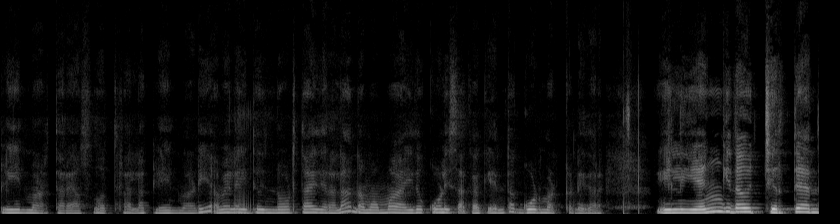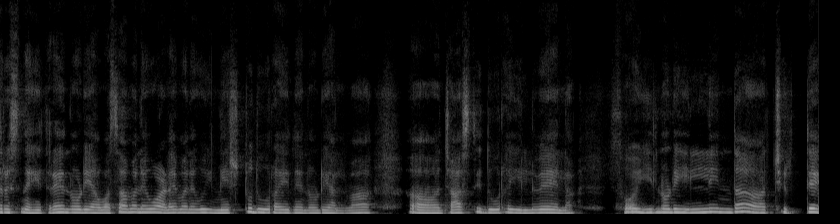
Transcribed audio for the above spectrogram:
ಕ್ಲೀನ್ ಮಾಡ್ತಾರೆ. ಹಸು ಹತ್ರ ಎಲ್ಲ ಕ್ಲೀನ್ ಮಾಡಿ. ಆಮೇಲೆ ಇದು ನೋಡ್ತಾ ಇದ್ದೀರಲ್ಲ, ನಮ್ಮಮ್ಮ ಇದು ಕೋಳಿ ಸಾಕೋಕ್ಕೆ ಅಂತ ಗೂಡು ಮಾಡ್ಕೊಂಡಿದ್ದಾರೆ. ಇಲ್ಲಿ ಹೆಂಗಿದಾವೆ ಚಿರತೆ ಅಂದರೆ ಸ್ನೇಹಿತರೆ, ನೋಡಿ ಆ ಹೊಸ ಮನೆಗೂ ಹಳೆ ಮನೆಗೂ ಇನ್ನೆಷ್ಟು ದೂರ ಇದೆ ನೋಡಿ ಅಲ್ವಾ? ಜಾಸ್ತಿ ದೂರ ಇಲ್ಲವೇ ಇಲ್ಲ. ಸೊ ಇಲ್ಲಿ ನೋಡಿ ಇಲ್ಲಿಂದ ಚಿರತೆ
